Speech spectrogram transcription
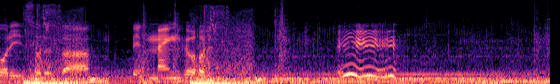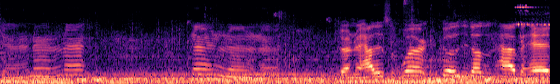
body's sort of uh, a bit mangled. Don't know how this will work because he doesn't have a head.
